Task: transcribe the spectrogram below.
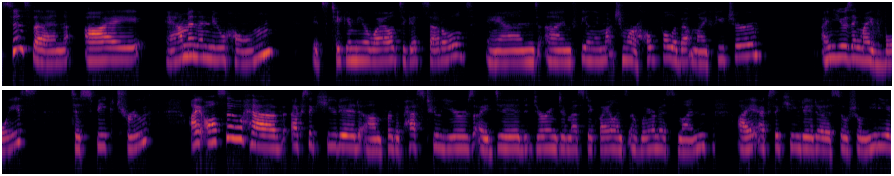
since then, I am in a new home. It's taken me a while to get settled, and I'm feeling much more hopeful about my future. I'm using my voice to speak truth. I also have executed um, for the past two years, I did during Domestic Violence Awareness Month, I executed a social media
